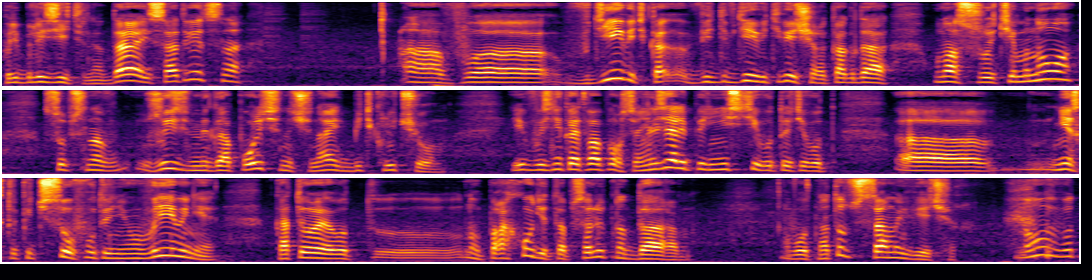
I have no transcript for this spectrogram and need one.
приблизительно, да, и, соответственно, а, в, в, 9, в 9 вечера, когда у нас уже темно, собственно, жизнь в мегаполисе начинает бить ключом. И возникает вопрос, а нельзя ли перенести вот эти вот э, несколько часов утреннего времени, которое вот, э, ну, проходит абсолютно даром? вот, на тот же самый вечер. Ну, вот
